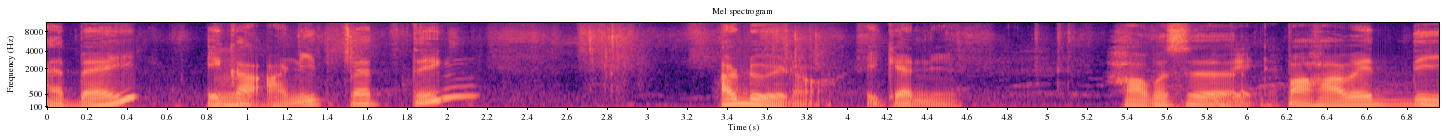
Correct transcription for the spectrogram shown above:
හැබැයි එක අනිත් පැත්තෙන් අඩු වෙනවා. එකන්නේ හවස පහවෙද්දි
